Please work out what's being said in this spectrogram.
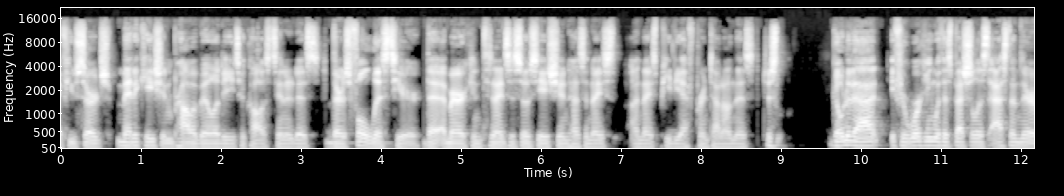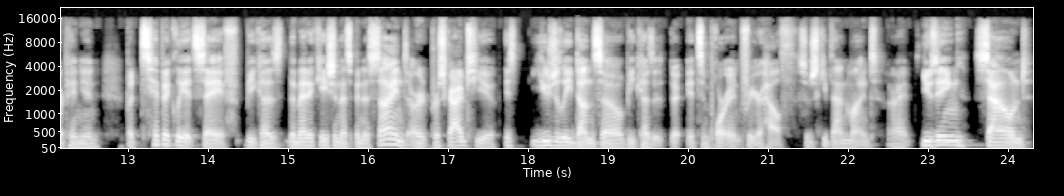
If you search medication probability to cause tinnitus, there's full list here. The American Tinnitus Association has a nice, a nice PDF printout on this. Just go to that. If you're working with a specialist, ask them their opinion. But typically it's safe because the medication that's been assigned or prescribed to you is usually done so because it's important for your health. So just keep that in mind. All right. Using sound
